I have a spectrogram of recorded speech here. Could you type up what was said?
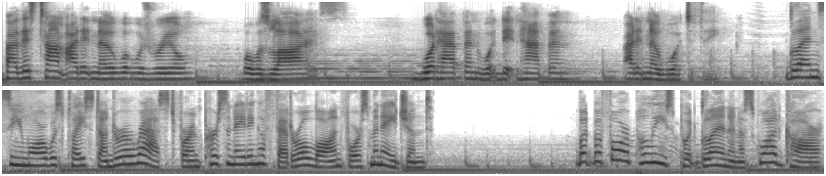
By this time, I didn't know what was real, what was lies, what happened, what didn't happen. I didn't know what to think. Glenn Seymour was placed under arrest for impersonating a federal law enforcement agent. But before police put Glenn in a squad car,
